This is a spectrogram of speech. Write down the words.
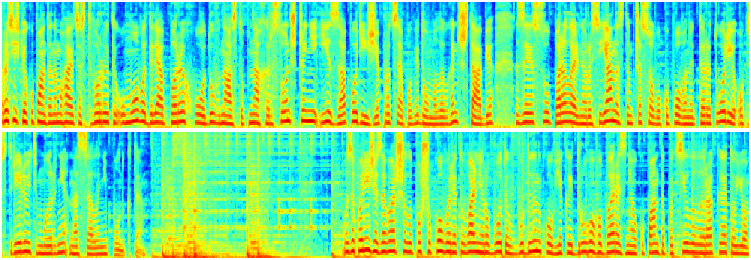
Російські окупанти намагаються створити умови для переходу в наступ на Херсонщині і Запоріжжя. Про це повідомили в генштабі ЗСУ. Паралельно росіяни з тимчасово окупованої території обстрілюють мирні населені пункти. У Запоріжжі завершили пошуково-рятувальні роботи в будинку, в який 2 березня окупанти поцілили ракетою.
